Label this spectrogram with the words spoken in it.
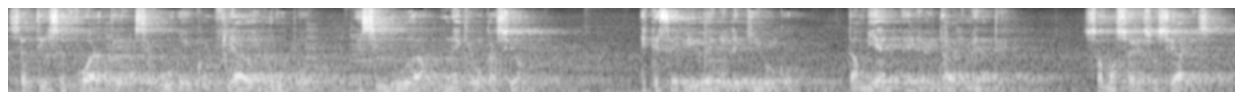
sentirse fuerte, seguro y confiado en grupo es sin duda una equivocación. Es que se vive en el equívoco, también e inevitablemente. Somos seres sociales.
